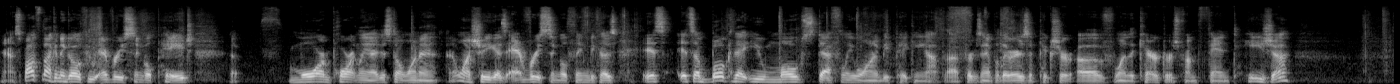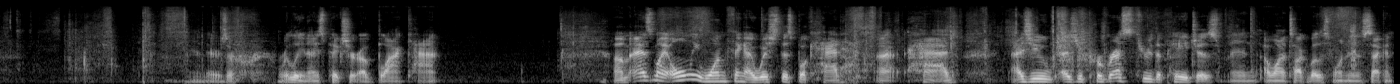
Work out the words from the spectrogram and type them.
Now, Spot's not going to go through every single page. More importantly, I just don't want to I don't want to show you guys every single thing because it's it's a book that you most definitely want to be picking up. Uh, for example, there is a picture of one of the characters from Fantasia. And there's a really nice picture of Black Cat. Um, as my only one thing I wish this book had uh, had as you as you progress through the pages, and I want to talk about this one in a second.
